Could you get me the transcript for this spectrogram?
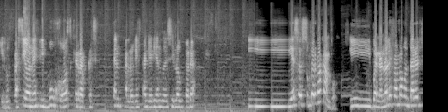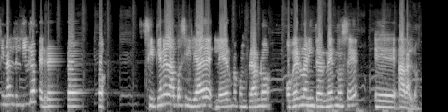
ilustraciones, dibujos que representan lo que está queriendo decir la autora. Y, eso es súper bacán. Y bueno, no les vamos a contar el final del libro, pero si tienen la posibilidad de leerlo, comprarlo o verlo en internet, no sé, eh, háganlo.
